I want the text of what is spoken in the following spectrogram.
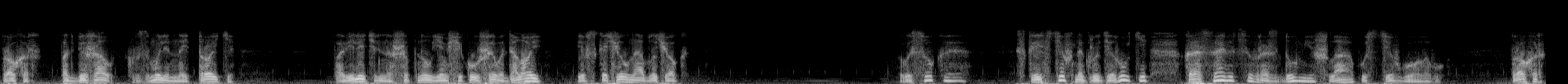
Прохор подбежал к взмыленной тройке, повелительно шепнул ямщику «Живо долой!» и вскочил на облучок. Высокая, скрестив на груди руки, красавица в раздумье шла, опустив голову. Прохор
